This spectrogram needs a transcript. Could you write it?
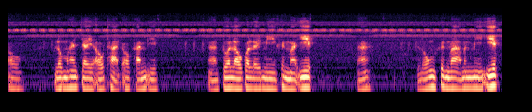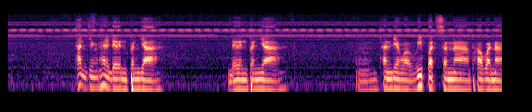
เอา ลมหายใจเอาถาดเอาขันอีก อ่า ตัวเราก็เลยมีขึ้นมาอีก นะหลงขึ้นว่ามันมีอีก ท่านจึงให้เดินปัญญา เดินปัญญา ท่านเรียกว่าวิปัสสนาภาวนา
